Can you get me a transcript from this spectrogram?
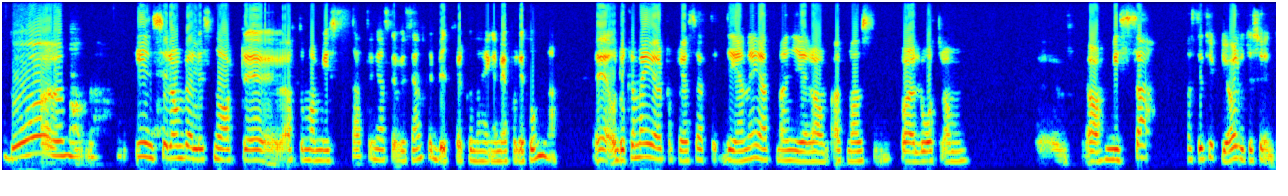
Då eh, inser de väldigt snart eh, att de har missat en ganska väsentlig bit för att kunna hänga med på lektionerna. Eh, och då kan man göra på flera sätt. Det ena är att man, ger dem, att man bara låter dem ja, missa Fast det tycker jag är lite synd.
